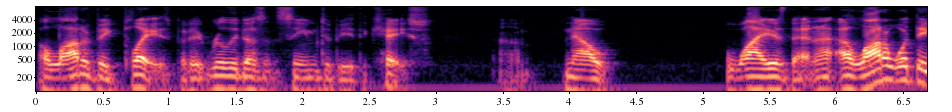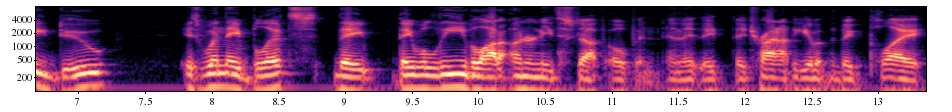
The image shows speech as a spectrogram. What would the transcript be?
a lot of big plays, but it really doesn't seem to be the case. Um, now, why is that? And a lot of what they do is when they blitz, they they will leave a lot of underneath stuff open, and they, they, they try not to give up the big play,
